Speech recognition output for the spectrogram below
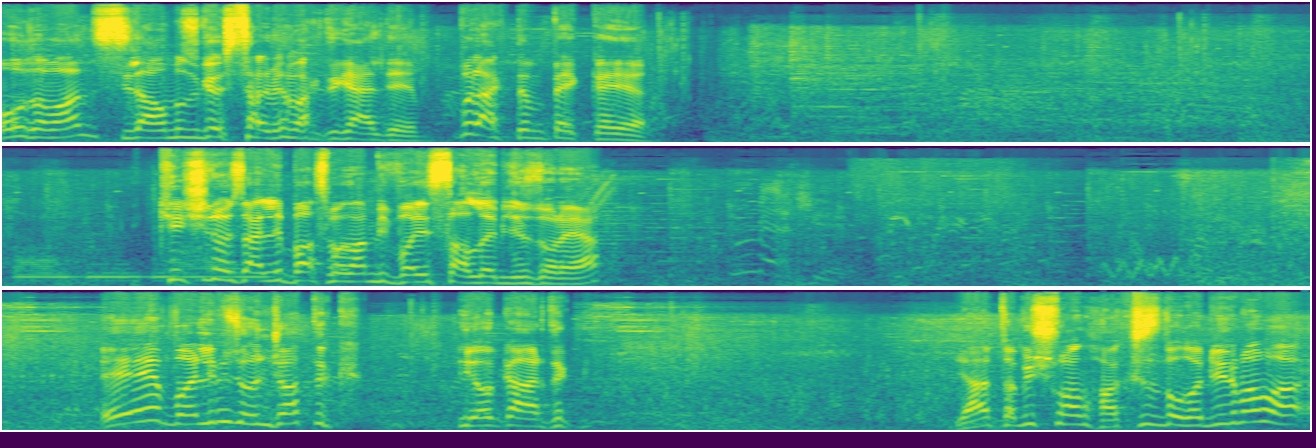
O zaman silahımızı gösterme vakti geldi. Bıraktım Pekka'yı. Keşin özelliği basmadan bir valiz sallayabiliriz oraya. Eee valimiz önce attık. Yok artık. Ya tabii şu an haksız da olabilirim ama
